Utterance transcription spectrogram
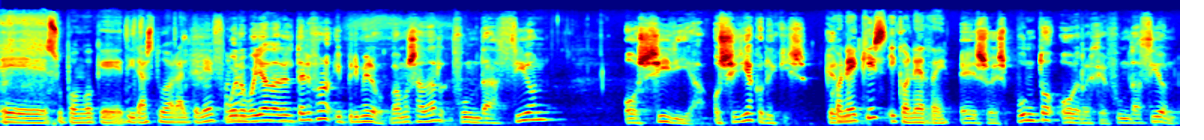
Eh, supongo que dirás tú ahora el teléfono. Bueno, voy a dar el teléfono y primero vamos a dar Fundación Osiria, Osiria con X. con X y con R. Eso es, punto .org, Fundación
